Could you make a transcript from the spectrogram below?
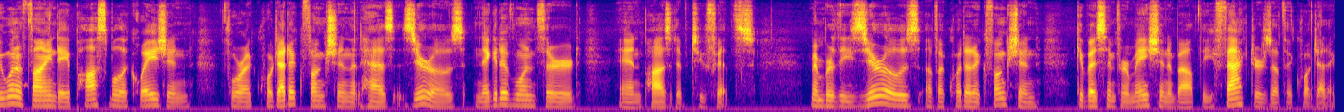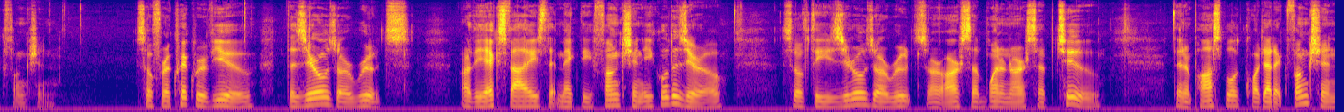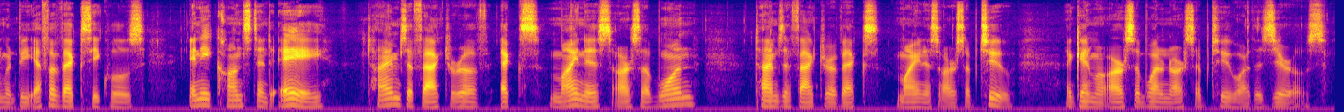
We want to find a possible equation for a quadratic function that has zeros, negative one-third, and positive two-fifths. Remember, the zeros of a quadratic function give us information about the factors of the quadratic function. So for a quick review, the zeros or roots are the x values that make the function equal to zero. So if the zeros or roots are r sub 1 and r sub 2, then a possible quadratic function would be f of x equals any constant a times a factor of x minus r sub 1 times a factor of x minus r sub 2. Again, where r sub 1 and r sub 2 are the zeros.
